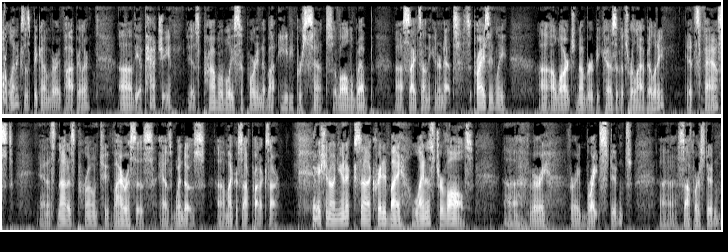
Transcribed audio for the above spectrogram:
Linux has become very popular. Uh, the Apache is probably supporting about 80% of all the web uh, sites on the internet. Surprisingly, uh, a large number because of its reliability. It's fast, and it's not as prone to viruses as Windows uh, Microsoft products are. Creation on Unix uh, created by Linus Torvalds, uh, very very bright student, uh, software student.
